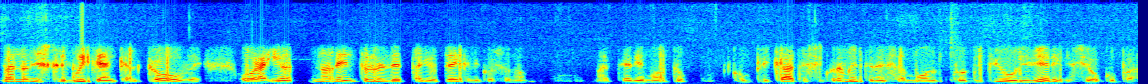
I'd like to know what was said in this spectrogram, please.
vanno distribuiti anche altrove. Ora io non entro nel dettaglio tecnico, sono materie molto complicate, sicuramente ne sa molto di più Olivieri che si occupa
